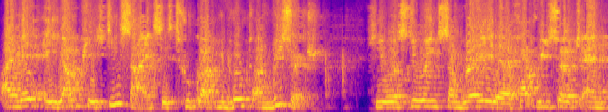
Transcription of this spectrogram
I met a young PhD scientist who got me hooked on research he was doing some very uh, hot research and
